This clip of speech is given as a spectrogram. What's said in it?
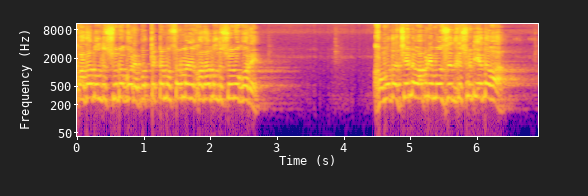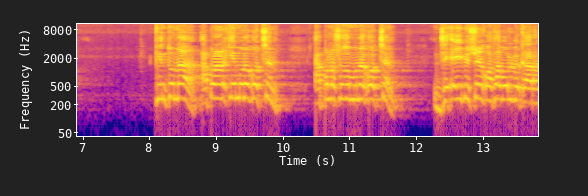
কথা বলতে শুরু করে, প্রত্যেকটা মুসলমান কথা বলতে শুরু করে ক্ষমতা ছিল আপনি মসজিদকে সরিয়ে দেওয়া। কিন্তু না, আপনারা কি মনে করছেন? আপনারা শুধু মনে করছেন যে এই বিষয়ে কথা বলবে কারা?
